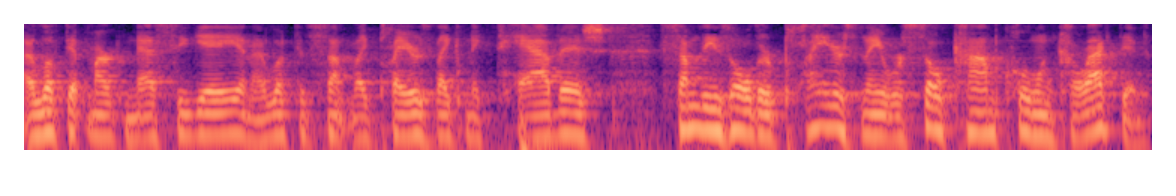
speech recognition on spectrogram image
I looked at Mark Messier and I looked at some like players like MacTavish, some of these older players, and they were so calm, cool, and collected.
